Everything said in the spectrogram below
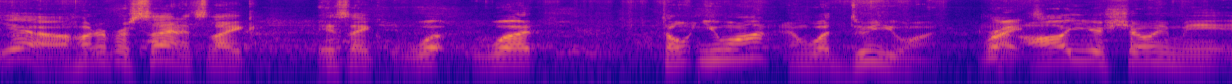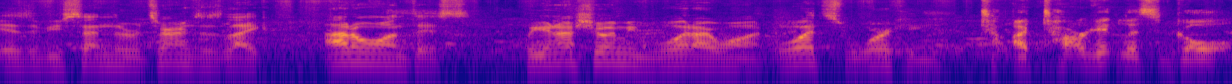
Yeah, hundred percent. It's like it's like what what don't you want and what do you want? And Right. all you're showing me is if you send the returns is like I don't want this, but you're not showing me what I want. What's working? T- a targetless goal.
